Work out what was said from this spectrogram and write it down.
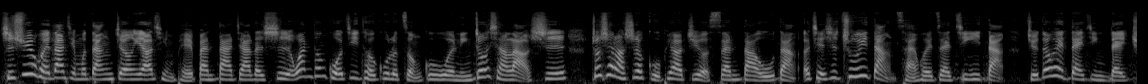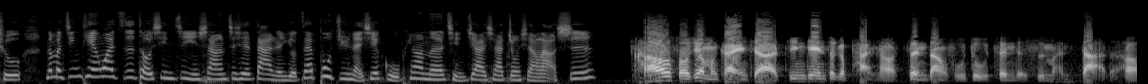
持续回到节目当中，邀请陪伴大家的是万通国际投顾的总顾问林忠祥老师。忠祥老师的股票只有三到五档，而且是出一档才会再进一档，绝对会带进带出。那么今天外资、投信、自营商这些大人有在布局哪些股票呢？请教一下忠祥老师。好，首先我们看一下今天这个盘哈、震荡幅度真的是蛮大的哈、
